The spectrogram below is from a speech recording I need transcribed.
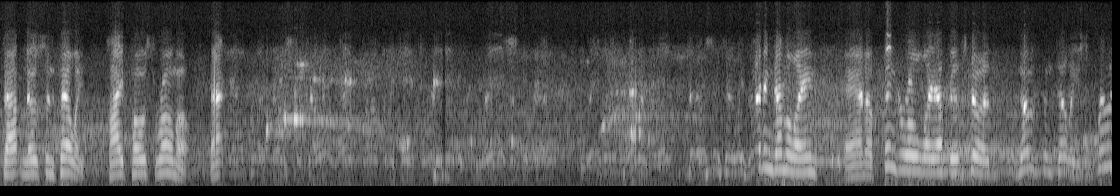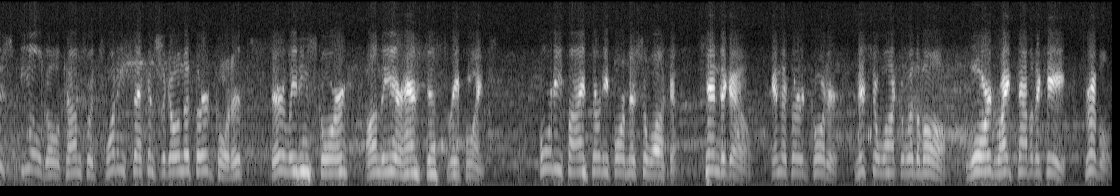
Stop Nocentelli. High post Romo. Back driving down the lane, and a finger roll layup is good. Nocentelli's first field goal comes with 20 seconds to go in the third quarter. Their leading scorer on the year has just three points. 45-34 Mishawaka. 10 to go in the third quarter. Mishawaka with the ball. Ward right top of the key. Dribbles.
